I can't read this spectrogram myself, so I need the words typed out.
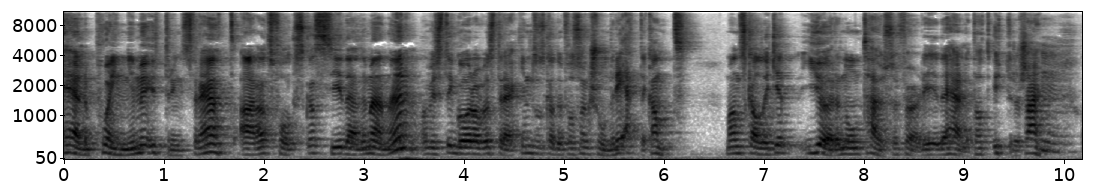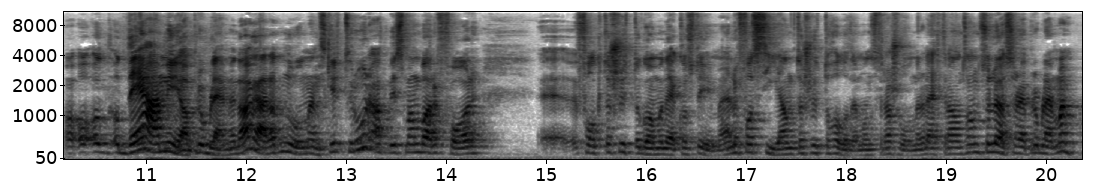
hele poenget med ytringsfrihet er at folk skal si det de mener, og hvis de går over streken, så skal de få sanksjoner i etterkant. Man skal ikke gjøre noen tause før de i det hele tatt ytrer seg. Og, og, og det er mye av problemet i dag, er at noen mennesker tror at hvis man bare får folk til å slutte å gå med det kostymet, eller få Sian til å slutte å holde demonstrasjoner, eller et eller annet sånt, så løser det problemet.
